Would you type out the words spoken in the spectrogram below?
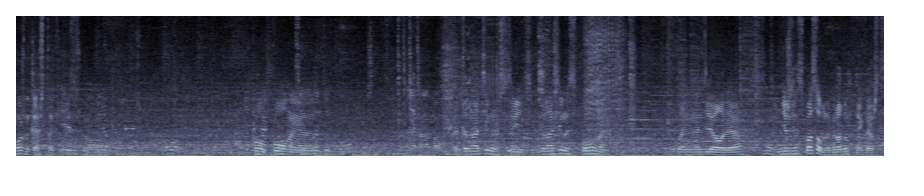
Можно, конечно, так ездить, но пол, полный альтернативность, видите, альтернативность полная. Вот они наделали, а. Ну, нежнеспособный продукт, мне кажется.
